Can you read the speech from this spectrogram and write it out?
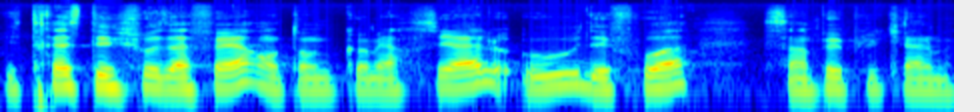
il te reste des choses à faire en tant que commercial ou des fois c'est un peu plus calme?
